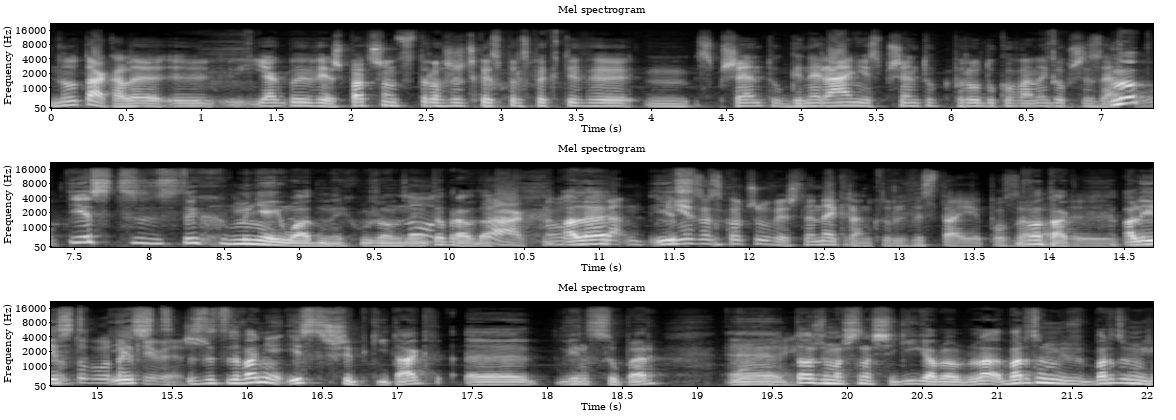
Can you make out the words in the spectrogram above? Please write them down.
No tak, ale y, jakby wiesz, patrząc troszeczkę z perspektywy mm, sprzętu, generalnie sprzętu produkowanego przez Apple. No, jest z tych mniej ładnych urządzeń, to prawda. Tak, no, Ale dla, jest- mnie zaskoczył, wiesz, ten ekran, który wystaje poza. No tak, y, ale no jest, to było jest takie, wiesz. zdecydowanie jest szybki, tak? E, więc super. E, Okej. To, że ma 16 giga, bla, bla, bardzo mi, bardzo mi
